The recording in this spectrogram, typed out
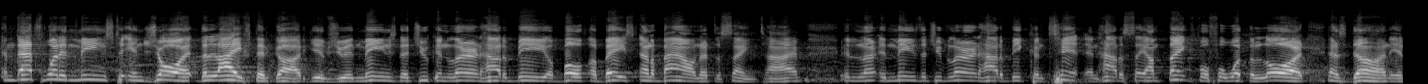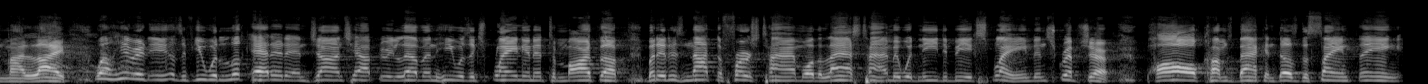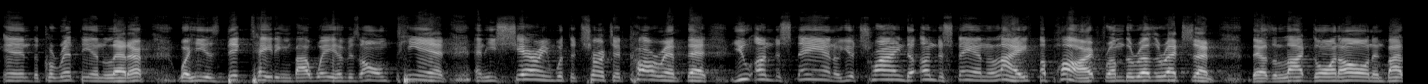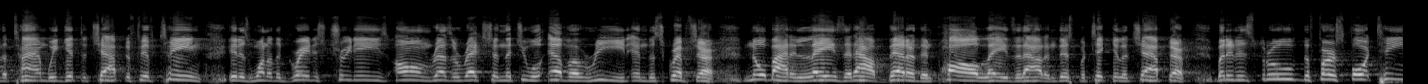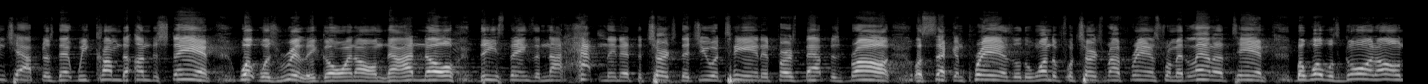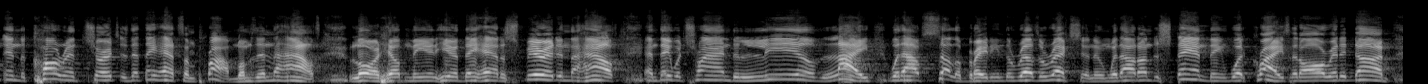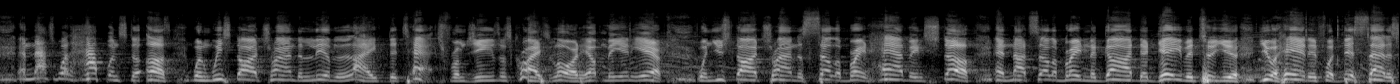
And that's what it means to enjoy the life that God gives you. It means that you can learn how to be a, both a base and a bound at the same time. It, le- it means that you've learned how to be content and how to say, I'm thankful for what the Lord has done in my life. Well, here it is. If you would look at it in John chapter 11, he was explaining it to Martha, but it is not the first time or the last time it would need to be explained in Scripture. Paul comes back and does the same thing in the Corinthian letter, where he is dictating by way of his own pen, and he's sharing with the church at Corinth that you understand or you're trying to understand life life apart from the resurrection. There's a lot going on, and by the time we get to chapter 15, it is one of the greatest treatises on resurrection that you will ever read in the scripture. Nobody lays it out better than Paul lays it out in this particular chapter, but it is through the first 14 chapters that we come to understand what was really going on. Now, I know these things are not happening at the church that you attend at First Baptist Broad or Second Prayers or the wonderful church my friends from Atlanta Atlanta attend. But what was going on in the Corinth church is that they had some problems in the house. Lord, help me in here. They had a spirit in the house and they were trying to live life without celebrating the resurrection and without understanding what Christ had already done. And that's what happens to us when we start trying to live life detached from Jesus. Christ. Lord, help me in here. When you start trying to celebrate having stuff and not celebrating the God that gave it to you, you're headed for dissatisfaction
